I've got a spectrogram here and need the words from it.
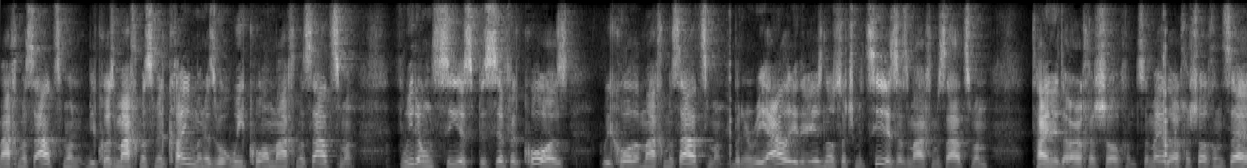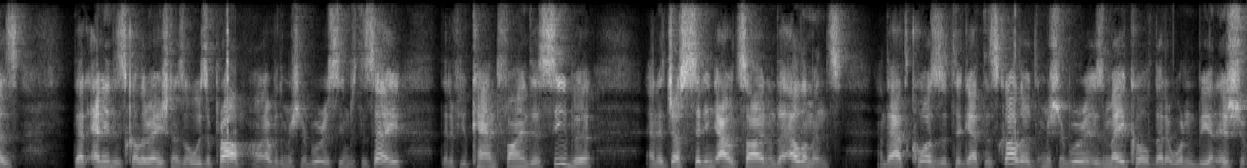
Machmas Atzman because Machmas Mekaiman is what we call Machmas Atzman. If we don't see a specific cause, we call it machmas atzman. But in reality, there is no such mitzias as machmas atzman. Tiny the Aruch HaShulchan. So Meir Aruch HaShulchan says that any discoloration is always a problem. However, the Mishnah Berurah seems to say that if you can't find a sibe and it's just sitting outside in the elements and that causes it to get discolored, the Mishnah Berurah is makel that it wouldn't be an issue.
